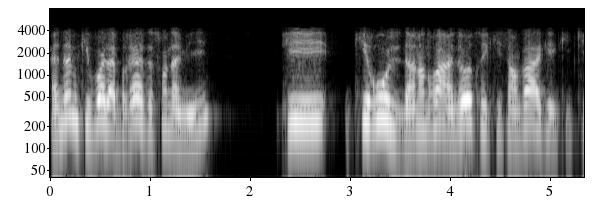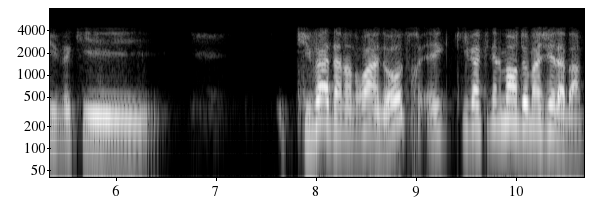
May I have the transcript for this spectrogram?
Un homme qui voit la braise de son ami, qui, qui roule d'un endroit à un autre et qui s'en va, qui, qui, qui, va d'un endroit à un autre et qui va finalement endommager là-bas.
